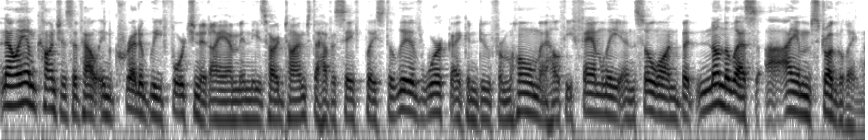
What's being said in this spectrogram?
Now, I am conscious of how incredibly fortunate I am in these hard times to have a safe place to live, work I can do from home, a healthy family, and so so on, but nonetheless, I am struggling.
